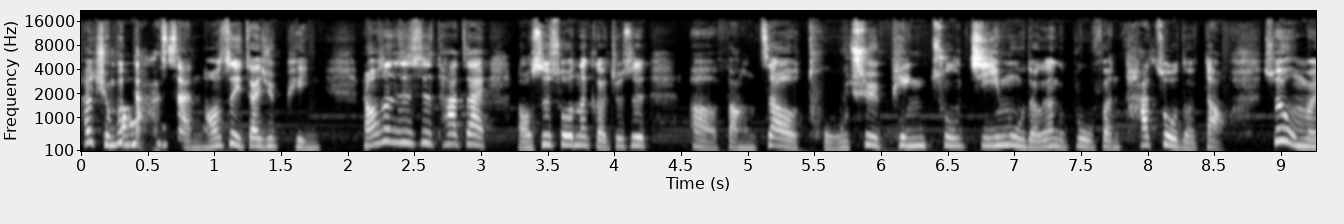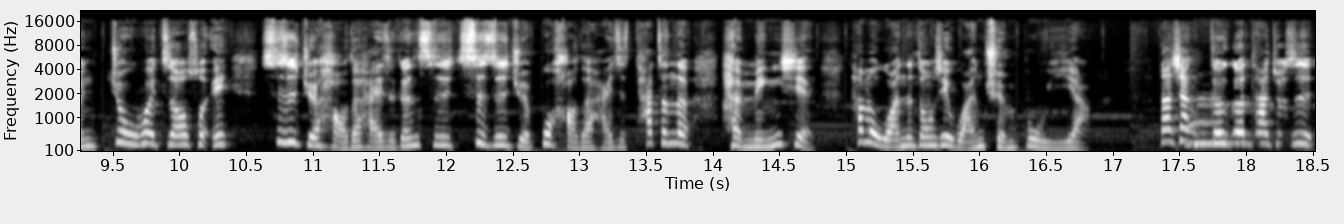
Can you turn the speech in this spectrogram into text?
他全部打散，然后自己再去拼，然后甚至是他在老师说那个就是呃仿照图去拼出积木的那个部分，他做得到，所以我们就会知道说，诶，视知觉好的孩子跟视视知觉不好的孩子，他真的很明显，他们玩的东西完全不一样。那像哥哥他就是。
